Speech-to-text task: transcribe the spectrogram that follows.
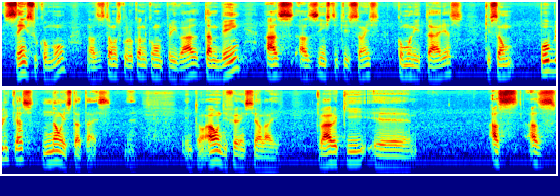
senso comum, nós estamos colocando como privado também as, as instituições comunitárias que são públicas não estatais. Né? Então, há um diferencial aí. Claro que eh, as, as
